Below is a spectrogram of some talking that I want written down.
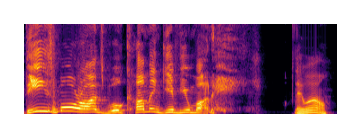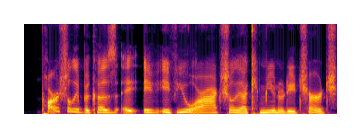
These morons will come and give you money. They will. Partially because if, if you are actually a community church,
